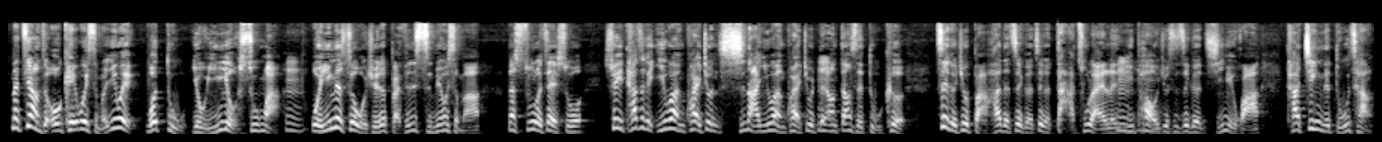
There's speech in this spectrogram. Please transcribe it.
那这样子 OK？为什么？因为我赌有赢有输嘛，嗯，我赢的时候我觉得百分之十没有什么啊，那输了再说，所以他这个一万块就十拿一万块，就让当时的赌客。这个就把他的这个这个打出来了一炮，就是这个吉米华他经营的赌场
